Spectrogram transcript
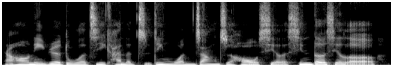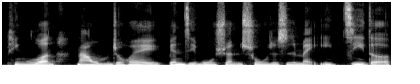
然后你阅读了季刊的指定文章之后，写了心得，写了评论，那我们就会编辑部选出就是每一季的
